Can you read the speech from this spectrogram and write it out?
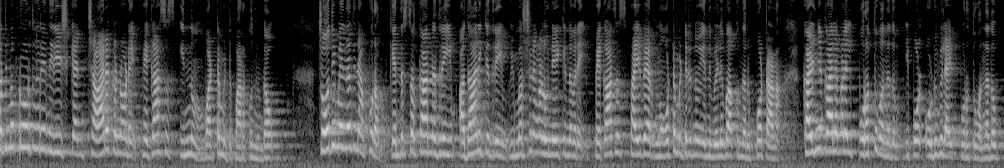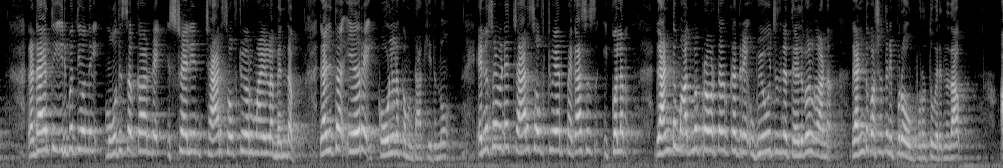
മാധ്യമപ്രവർത്തകരെ നിരീക്ഷിക്കാൻ ചാരക്കണ്ണോടെ പെഗാസസ് ഇന്നും വട്ടമിട്ട് പറക്കുന്നുണ്ടോ? ചോദ്യം എന്നതിനപ്പുറം കേന്ദ്ര സർക്കാരിനെതിരെയും അദാനിക്കെതിരെയും വിമർശനങ്ങൾ ഉന്നയിക്കുന്നവരെ പെഗാസസ് സ്പൈവെയർ നോട്ടമിട്ടിരുന്നു എന്ന് വെളിവാക്കുന്ന റിപ്പോർട്ടാണ് കഴിഞ്ഞ കാലങ്ങളിൽ പുറത്തു വന്നതും ഇപ്പോൾ ഒടുവിലായി പുറത്തു വന്നതും. രണ്ടായിരത്തി ഇരുപത്തിയൊന്നിൽ മോദി സർക്കാരിന്റെ ഇസ്രായേലിയൻ ചാർ സോഫ്റ്റ്വെയറുമായുള്ള ബന്ധം രാജ്യത്ത് ഏറെ കോളിളക്കമുണ്ടാക്കിയിരുന്നു. എൻ എസ് ഒയുടെ ചാർ സോഫ്റ്റ്വെയർ പെഗാസസ് ഇക്കൊല്ലം രണ്ട് മാധ്യമപ്രവർത്തകർക്കെതിരെ ഉപയോഗിച്ചതിന്റെ തെളിവുകളാണ് രണ്ട് വർഷത്തിനിപ്പുറവും പുറത്തുവരുന്നത്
